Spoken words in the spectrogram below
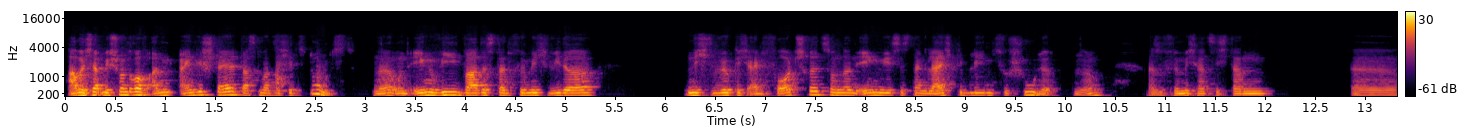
aber ich habe mich schon darauf eingestellt, dass man sich jetzt duzt. Ne? Und irgendwie war das dann für mich wieder nicht wirklich ein Fortschritt, sondern irgendwie ist es dann gleich geblieben zur Schule. Ne? Also für mich hat sich dann äh,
